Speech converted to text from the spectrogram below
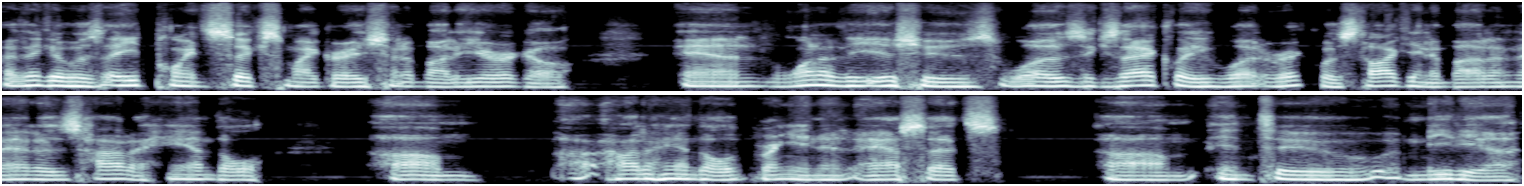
I think it was 8.6 migration about a year ago, And one of the issues was exactly what Rick was talking about, and that is how to handle um, how to handle bringing in assets um, into media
